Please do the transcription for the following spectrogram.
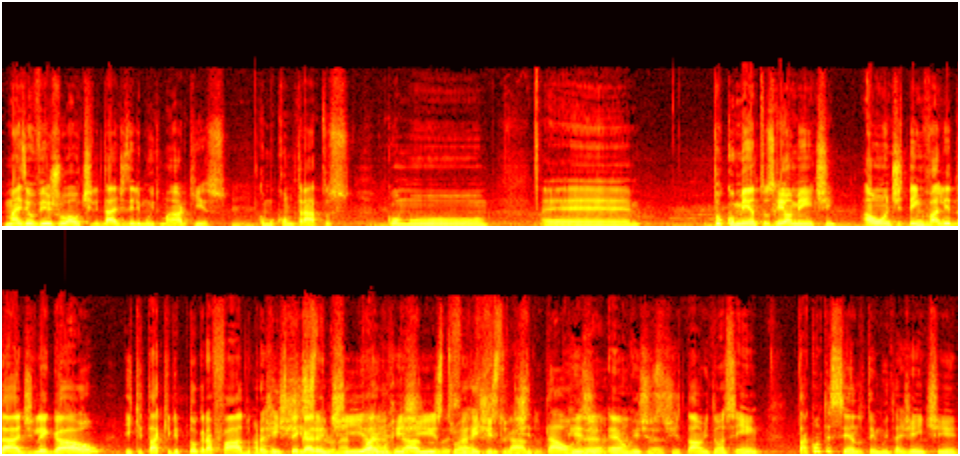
Mas eu vejo a utilidade dele muito maior que isso. Uhum. Como contratos, uhum. como. É, documentos realmente, aonde tem validade legal e que está criptografado para a é um gente ter garantia, né? é um registro, né? é um registro digital, Regi né? É um registro é. digital. Então assim, está acontecendo, tem muita gente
